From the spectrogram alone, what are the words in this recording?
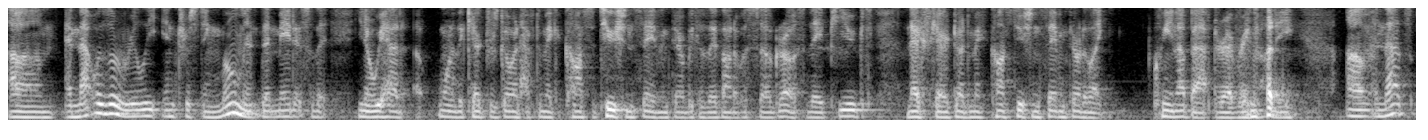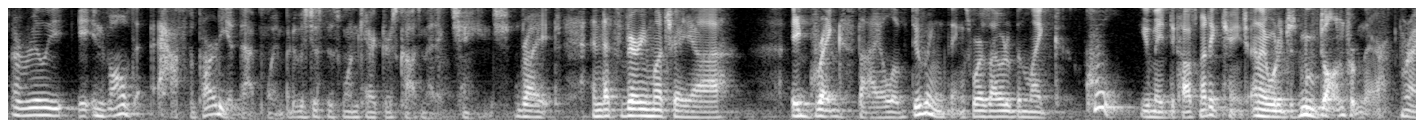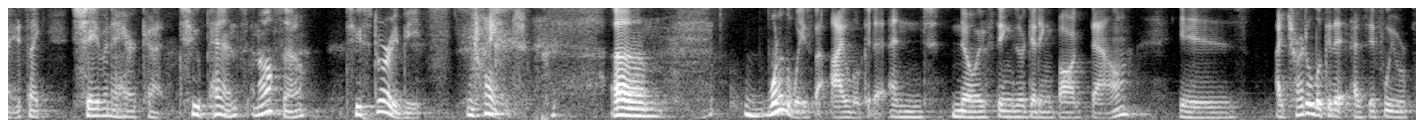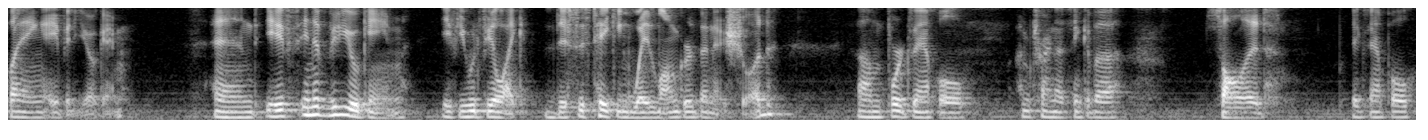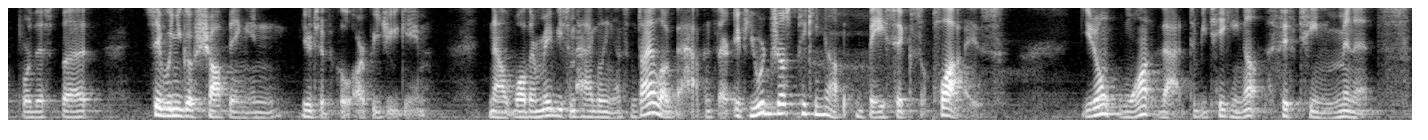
Um, and that was a really interesting moment that made it so that you know we had uh, one of the characters go and have to make a Constitution saving throw because they thought it was so gross. They puked. Next character had to make a Constitution saving throw to like clean up after everybody, um, and that's a really it involved half the party at that point. But it was just this one character's cosmetic change. Right. And that's very much a uh, a Greg style of doing things. Whereas I would have been like, cool, you made the cosmetic change. And I would have just moved on from there. Right. It's like shaving a haircut, two pence, and also two story beats. Right. um, one of the ways that I look at it and know if things are getting bogged down is I try to look at it as if we were playing a video game. And if in a video game, if you would feel like this is taking way longer than it should, um, for example, I'm trying to think of a solid example for this, but say when you go shopping in your typical RPG game. Now, while there may be some haggling and some dialogue that happens there, if you're just picking up basic supplies, you don't want that to be taking up 15 minutes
